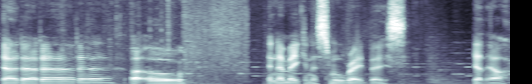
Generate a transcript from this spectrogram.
Da da da da. Uh oh. Think they're making a small raid base. Yeah, they are.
